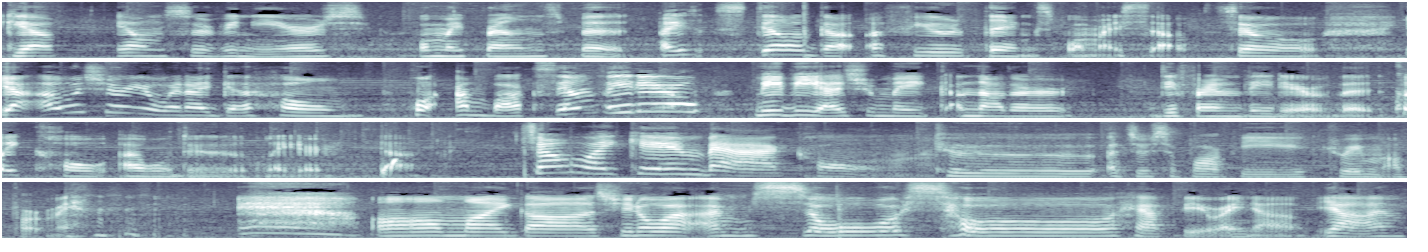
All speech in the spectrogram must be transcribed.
gift and souvenirs for my friends but I still got a few things for myself so yeah I will show you when I get home for unboxing video maybe I should make another different video but quick haul I will do later. Yeah. So I came back home to Azusa Barbie dream apartment. Oh my gosh you know what? I'm so so happy right now. Yeah i'm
